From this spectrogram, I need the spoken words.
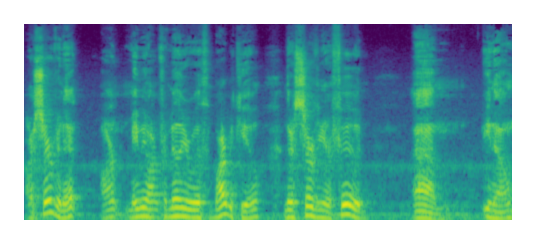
are serving it aren't maybe aren't familiar with barbecue, they're serving your food. Um, you know,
